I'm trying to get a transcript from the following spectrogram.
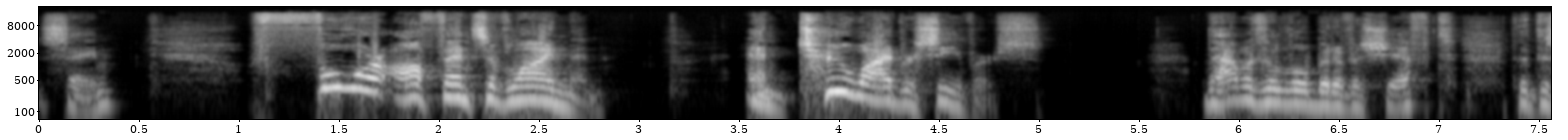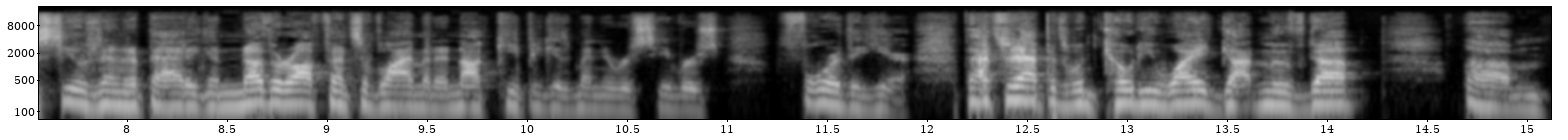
same. Four offensive linemen, and two wide receivers. That was a little bit of a shift that the Steelers ended up adding another offensive lineman and not keeping as many receivers for the year. That's what happens when Cody White got moved up. Um,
